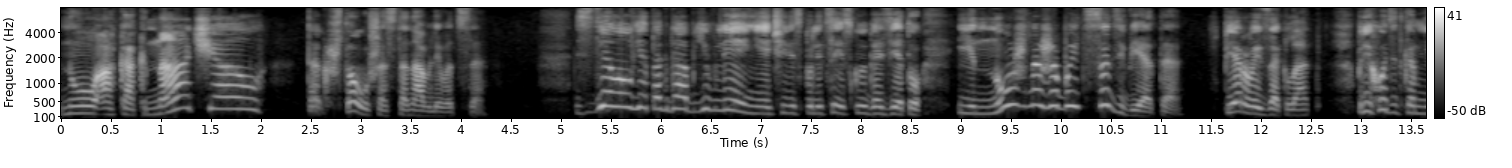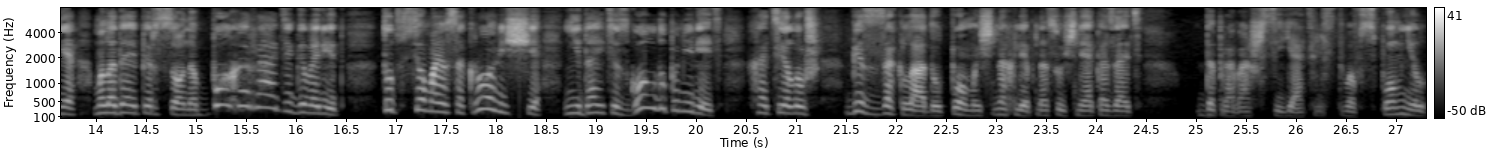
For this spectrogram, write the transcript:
Ну, а как начал, так что уж останавливаться. Сделал я тогда объявление через полицейскую газету, и нужно же быть судьбе-то. Первый заклад. Приходит ко мне молодая персона. Бога ради, говорит, Тут все мое сокровище, не дайте с голоду помереть. Хотел уж без закладу помощь на хлеб насущный оказать. Да про ваше сиятельство вспомнил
